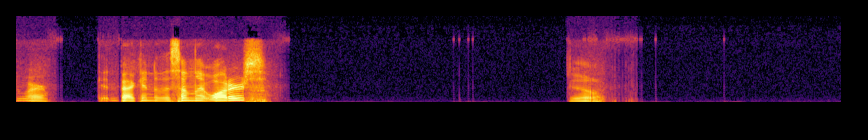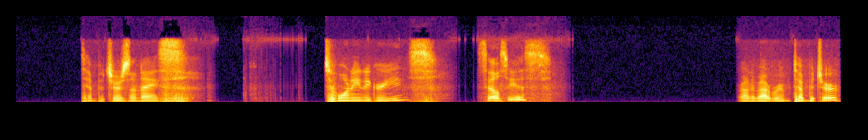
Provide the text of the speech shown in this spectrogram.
So we're getting back into the sunlit waters. Yeah. Temperature's a nice 20 degrees Celsius, around about room temperature.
